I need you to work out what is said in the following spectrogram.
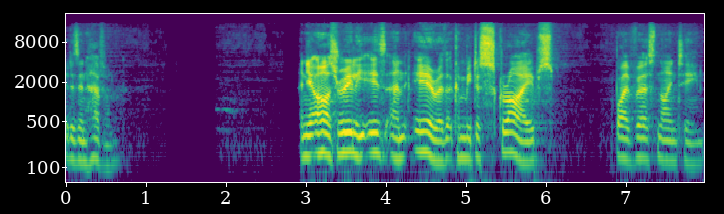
it is in heaven. And yet, ours really is an era that can be described by verse 19.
